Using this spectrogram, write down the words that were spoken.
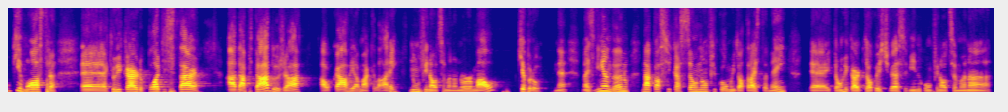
O que mostra é, que o Ricardo pode estar adaptado já ao carro e à McLaren num final de semana normal, quebrou, né? Mas vinha andando, na classificação não ficou muito atrás também, é, então o Ricardo talvez tivesse vindo com um final de semana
